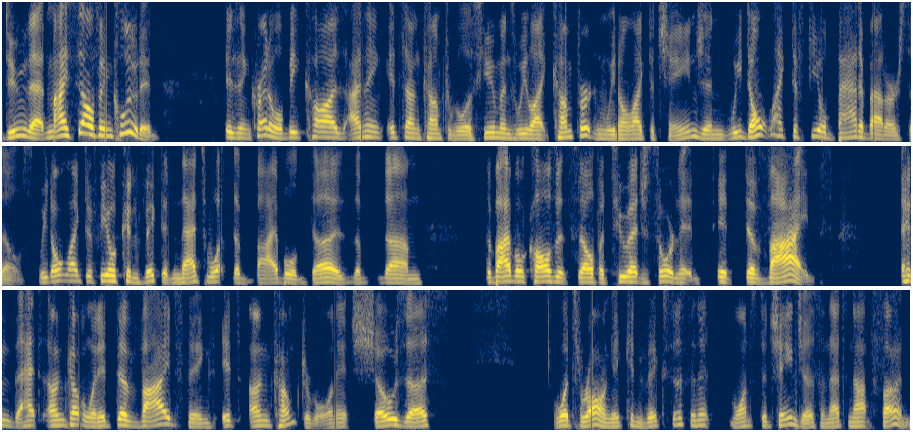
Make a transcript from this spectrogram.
do that, myself included, is incredible because I think it's uncomfortable. As humans, we like comfort and we don't like to change and we don't like to feel bad about ourselves. We don't like to feel convicted, and that's what the Bible does. The um, the Bible calls itself a two-edged sword, and it it divides and that's uncomfortable. When it divides things it's uncomfortable and it shows us what's wrong. It convicts us and it wants to change us and that's not fun.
